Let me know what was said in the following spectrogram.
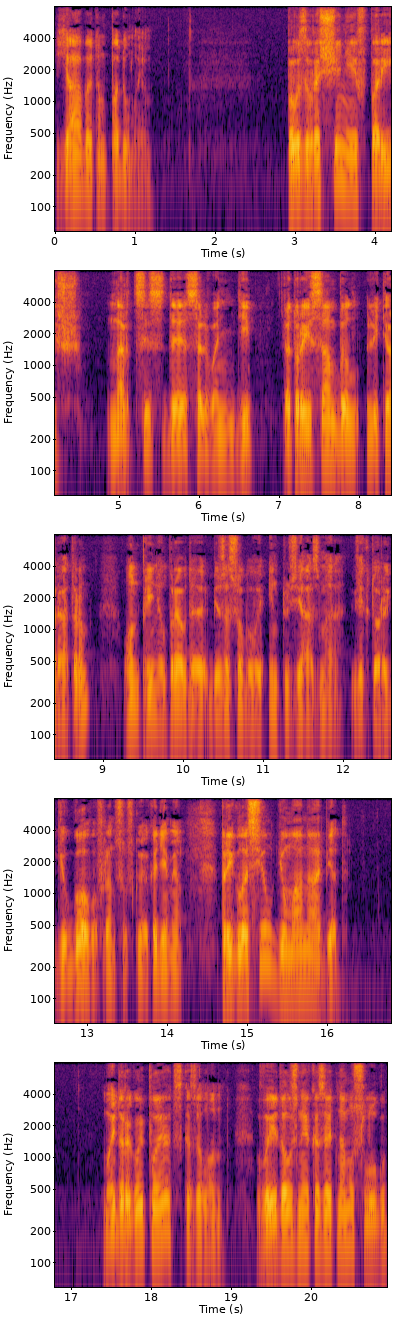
Я об этом подумаю. По возвращении в Париж нарцисс де Сальванди, который и сам был литератором, он принял, правда, без особого энтузиазма Виктора Гюго во французскую академию, пригласил Дюма на обед. «Мой дорогой поэт», — сказал он, — «вы должны оказать нам услугу».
